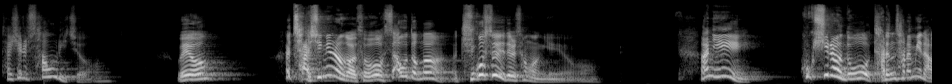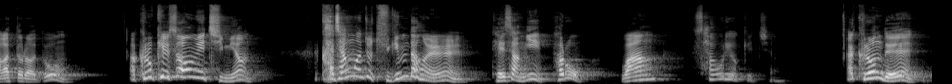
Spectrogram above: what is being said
사실 사울이죠. 왜요? 자신이 나가서 싸우다가 죽었어야 될 상황이에요. 아니, 혹시라도 다른 사람이 나갔더라도 아, 그렇게 싸움에 지면 가장 먼저 죽임당할 대상이 바로 왕 사울이었겠죠. 아, 그런데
